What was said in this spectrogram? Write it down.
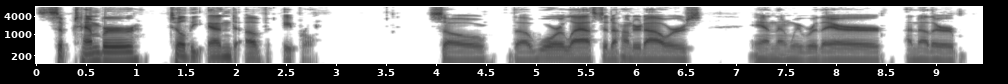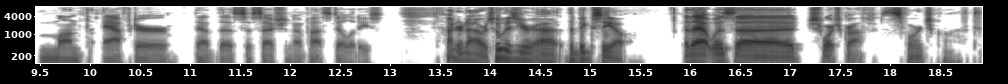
September till the end of April. So the war lasted 100 hours, and then we were there another month after the, the cessation of hostilities. 100 hours. Who was your, uh, the big CO? That was uh, Schwarzkopf. Schwarzkopf.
